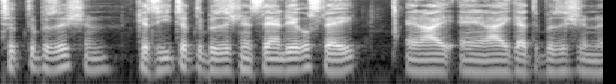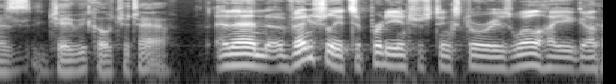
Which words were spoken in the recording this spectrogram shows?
took the position because he took the position at San Diego State, and I and I got the position as JV coach at Taft. And then eventually, it's a pretty interesting story as well. How you got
